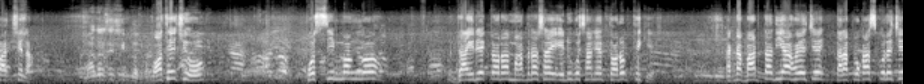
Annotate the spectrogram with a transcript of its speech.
পাচ্ছে না অথচ পশ্চিমবঙ্গ ডাইরেক্টর মাদ্রাসা এডুকেশনের তরফ থেকে একটা বার্তা দেওয়া হয়েছে, তারা প্রকাশ করেছে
